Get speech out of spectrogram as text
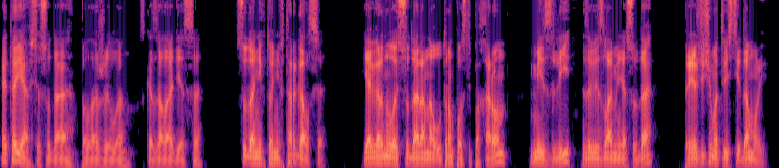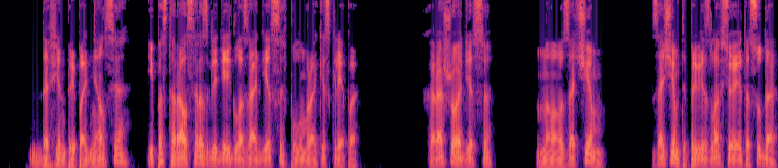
«Это я все сюда положила», — сказала Одесса. «Сюда никто не вторгался. Я вернулась сюда рано утром после похорон. Мисс Ли завезла меня сюда, прежде чем отвезти домой». Дофин приподнялся и постарался разглядеть глаза Одессы в полумраке склепа. «Хорошо, Одесса. Но зачем?» Зачем ты привезла все это сюда?»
